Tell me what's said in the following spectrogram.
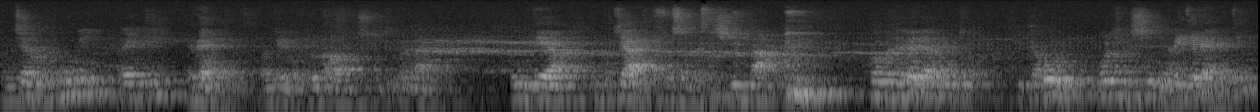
non c'erano comuni, reti e verde, vuol dire due parole su tutti i programmi un'idea un po' chiara che fossero queste civiltà, come potete vedere appunto i cavoli molto più simili a reti eventi,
